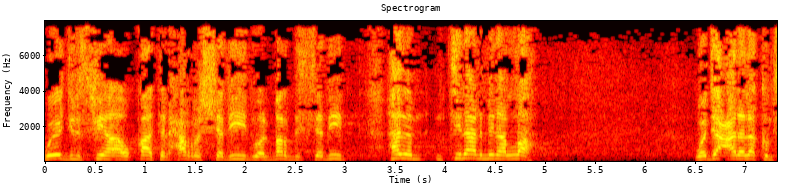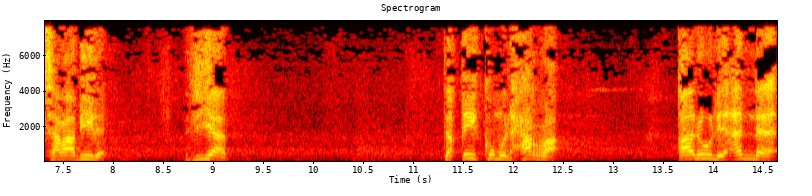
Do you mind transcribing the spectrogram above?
ويجلس فيها أوقات الحر الشديد والبرد الشديد. هذا امتنان من الله. وجعل لكم سرابيل. ثياب. تقيكم الحر. قالوا لأن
